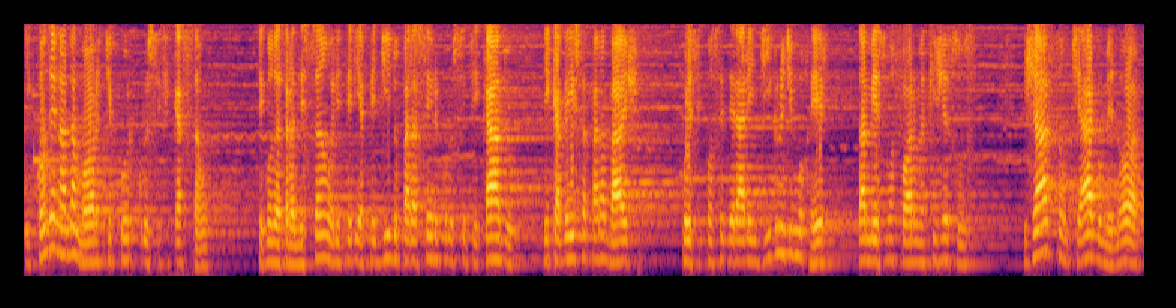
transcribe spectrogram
e condenado à morte por crucificação. Segundo a tradição, ele teria pedido para ser crucificado de cabeça para baixo, por se considerar indigno de morrer da mesma forma que Jesus. Já São Tiago Menor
